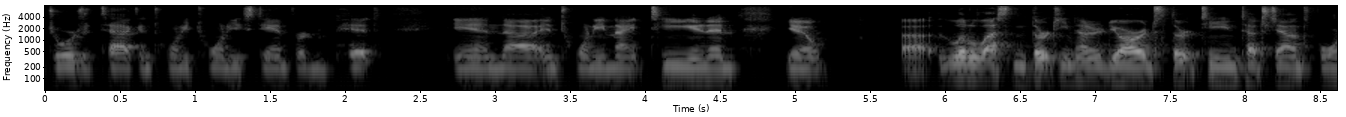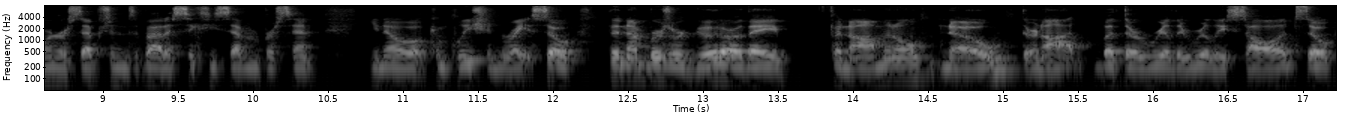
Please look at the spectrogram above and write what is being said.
georgia tech in 2020 stanford and pitt in uh, in 2019 and you know uh, a little less than 1300 yards 13 touchdowns four interceptions about a 67% you know completion rate. So the numbers are good. Are they phenomenal? No they're not but they're really really solid. So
